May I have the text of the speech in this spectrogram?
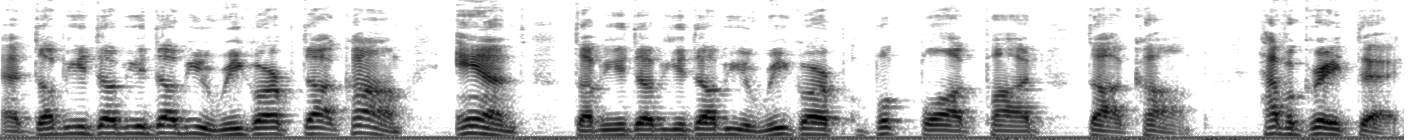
at www.regarp.com and www.regarpbookblogpod.com. Have a great day.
